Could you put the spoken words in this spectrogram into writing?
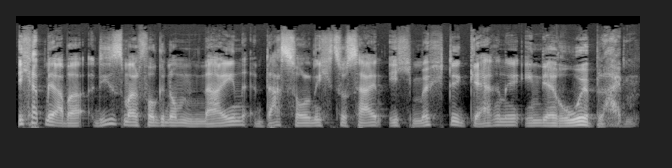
Ich habe mir aber dieses Mal vorgenommen, nein, das soll nicht so sein. Ich möchte gerne in der Ruhe bleiben.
